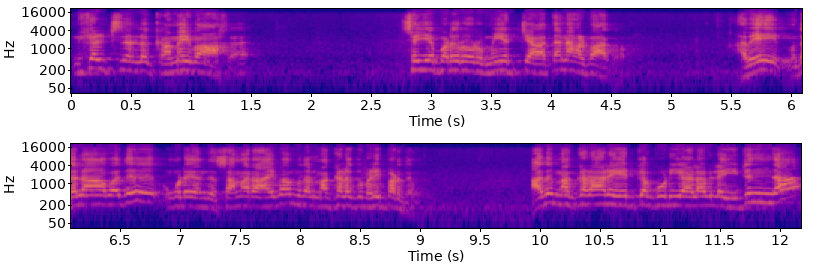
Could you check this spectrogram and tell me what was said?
நிகழ்ச்சிகளுக்கு அமைவாக செய்யப்படுகிற ஒரு முயற்சியாகத்தான் நாங்கள் பார்க்குறோம். அவே முதலாவது உங்களுடைய அந்த சமராய்வை முதல் மக்களுக்கு வெளிப்படுத்தும். அது மக்களால் ஏற்கக்கூடிய அளவில் இருந்தால்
